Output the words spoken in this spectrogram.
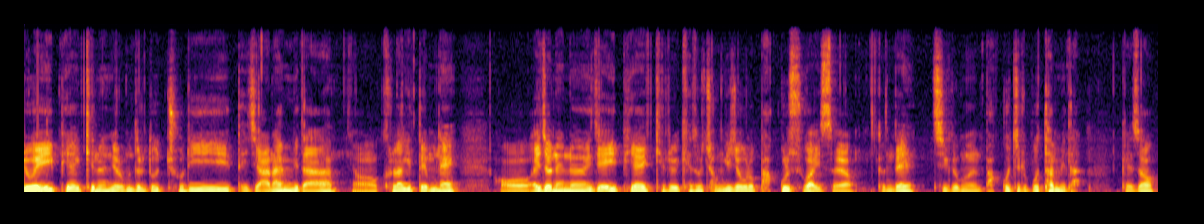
이 API 키는 여러분들 노출이 되지 않습니다 어, 큰일나기 때문에 어, 예전에는 이제 API 키를 계속 정기적으로 바꿀 수가 있어요 근데 지금은 바꾸지를 못합니다 그래서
